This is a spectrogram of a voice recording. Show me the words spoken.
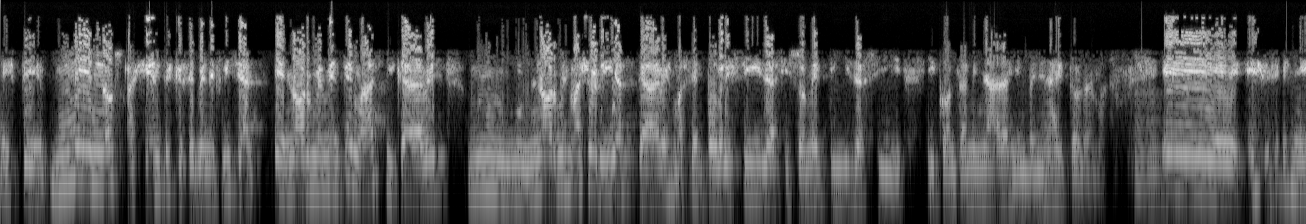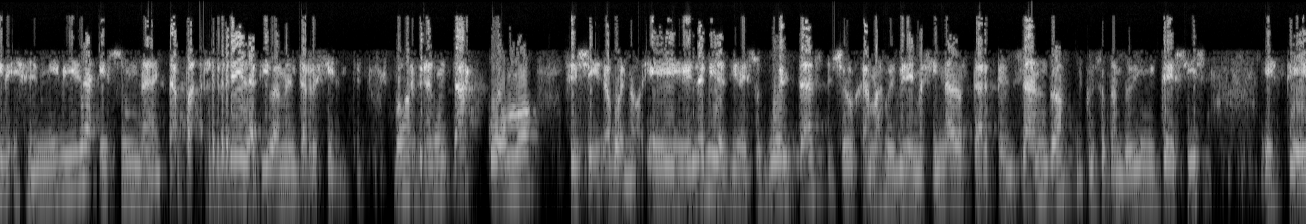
este, menos agentes que se benefician enormemente más y cada vez mm, enormes mayorías cada vez más empobrecidas y sometidas y, y contaminadas y envenenadas y todo lo demás. eh, en, mi, en mi vida es una etapa relativamente reciente. Vos me preguntás cómo se llega. Bueno, eh, la vida tiene sus vueltas. Yo jamás me hubiera imaginado estar pensando, incluso cuando di mi tesis, este,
